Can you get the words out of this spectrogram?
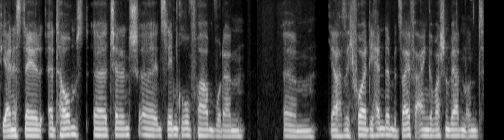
die eine Stay at Home äh, äh, ins Leben gerufen haben, wo dann ähm, ja, sich vorher die Hände mit Seife eingewaschen werden und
